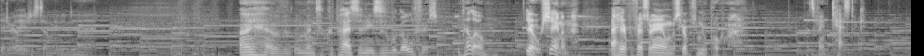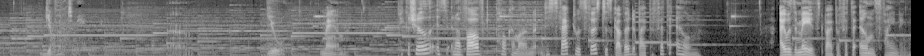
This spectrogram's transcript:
literally just told me to do that. I have the mental capacities of a goldfish. Hello. Yo, Shannon. I hear Professor Elm discovered some new Pokemon. That's fantastic. Give them to me. Um, you, ma'am. Pikachu is an evolved Pokemon. This fact was first discovered by Professor Elm. I was amazed by Professor Elm's findings.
